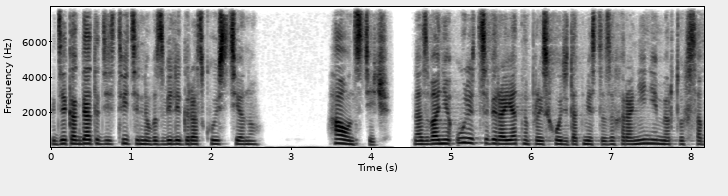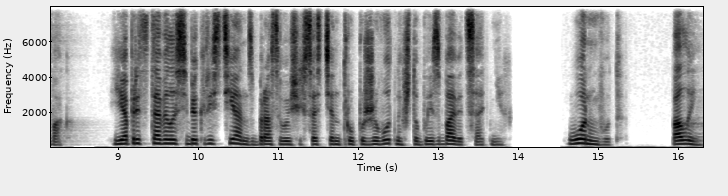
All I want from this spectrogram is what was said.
где когда-то действительно возвели городскую стену. Хаунстич, Название улицы, вероятно, происходит от места захоронения мертвых собак. Я представила себе крестьян, сбрасывающих со стен трупы животных, чтобы избавиться от них. Уормвуд. Полынь.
